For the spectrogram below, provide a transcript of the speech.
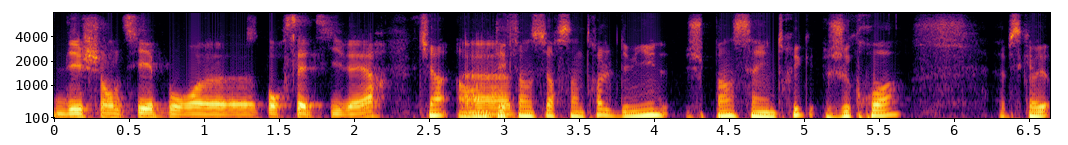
des chantiers pour, euh, pour cet hiver. Tiens, en euh, défenseur central, deux minutes, je pense à un truc, je crois, parce que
